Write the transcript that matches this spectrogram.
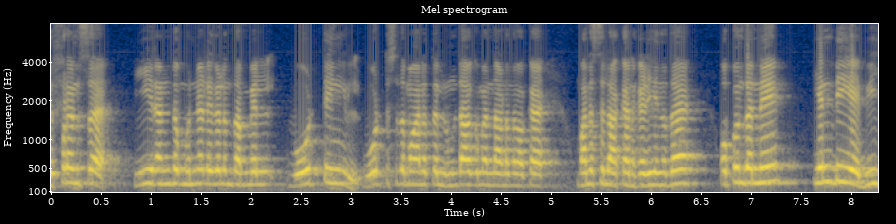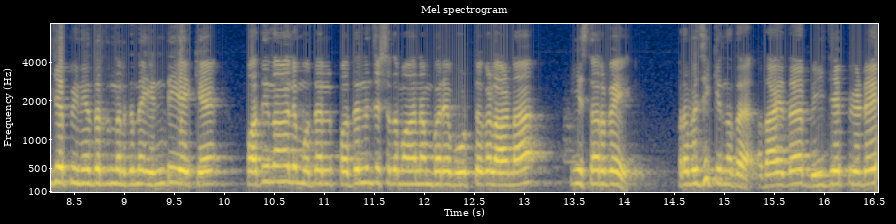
ഡിഫറൻസ് ഈ രണ്ട് മുന്നണികളും തമ്മിൽ വോട്ടിംഗിൽ വോട്ട് ശതമാനത്തിൽ ഉണ്ടാകുമെന്നാണ് നമുക്ക് മനസ്സിലാക്കാൻ കഴിയുന്നത്. ഒപ്പം തന്നെ N D A B J P നേതൃത്വം നൽകുന്ന എൻ ഡി എക്ക് പതിനാല് മുതൽ പതിനഞ്ച് ശതമാനം വരെ വോട്ടുകളാണ് ഈ സർവേ പ്രവചിക്കുന്നത്. അതായത് ബി ജെ പിയുടെ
